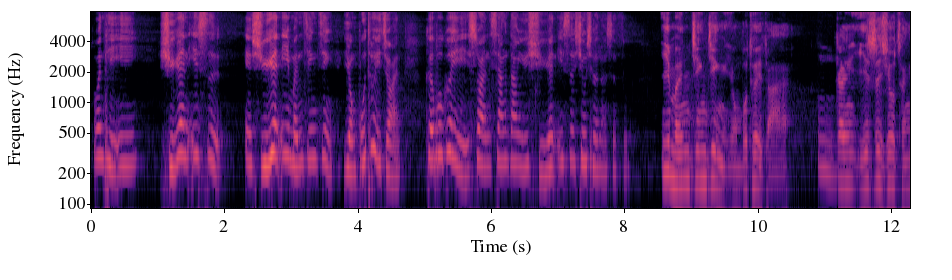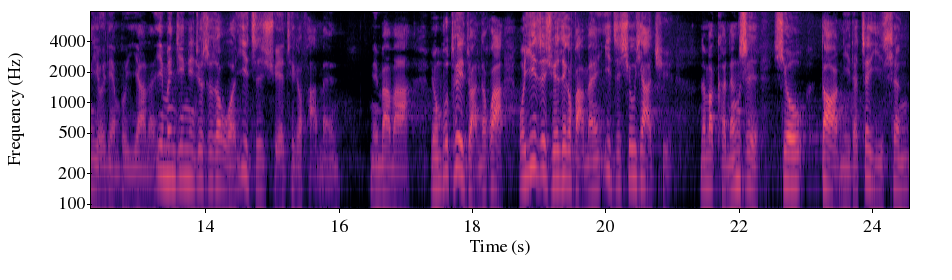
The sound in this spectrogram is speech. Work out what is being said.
问题一：许愿一事，许愿一门精进永不退转，可不可以算相当于许愿一世修成呢？师傅？一门精进永不退转，嗯，跟一世修成有一点不一样的。一门精进就是说我一直学这个法门，明白吗？永不退转的话，我一直学这个法门，一直修下去，那么可能是修到你的这一生，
